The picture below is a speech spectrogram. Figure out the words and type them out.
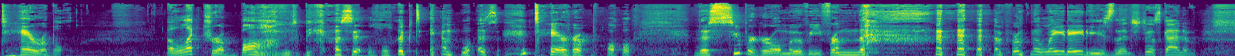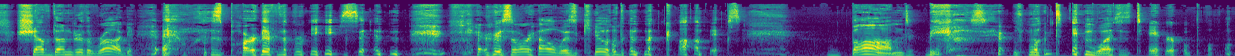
terrible. Elektra bombed because it looked and was terrible. The Supergirl movie from the from the late 80s that's just kind of shoved under the rug was part of the reason Kara Zor-El was killed in the comics. Bombed because it looked and was terrible.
